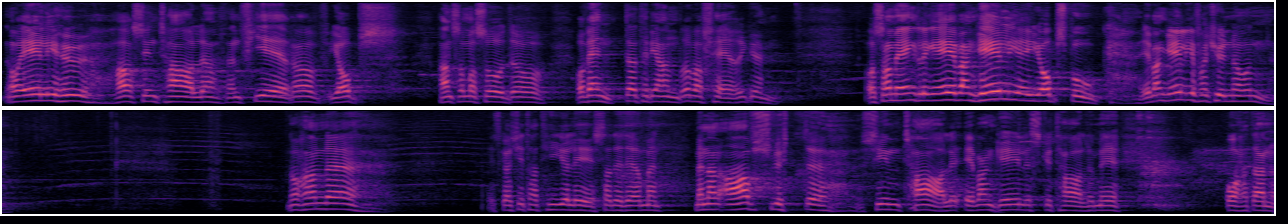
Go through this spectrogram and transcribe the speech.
når Elihu har sin tale, den fjerde av Jobbs, han som har sittet og, og venta til de andre var ferdige, og som egentlig er evangeliet i Jobbs bok, evangeliet for kynneren Når han eh, Jeg skal ikke ta tid å lese det der, men men han avslutter sin tale, evangeliske tale med at han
